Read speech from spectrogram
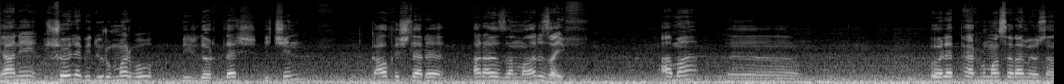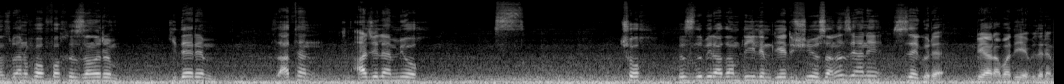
Yani şöyle bir durum var bu 1.4'ler için kalkışları, ara hızlanmaları zayıf. Ama e, böyle performans aramıyorsanız ben ufak ufak hızlanırım, giderim. Zaten acelem yok. Çok hızlı bir adam değilim diye düşünüyorsanız yani size göre bir araba diyebilirim.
